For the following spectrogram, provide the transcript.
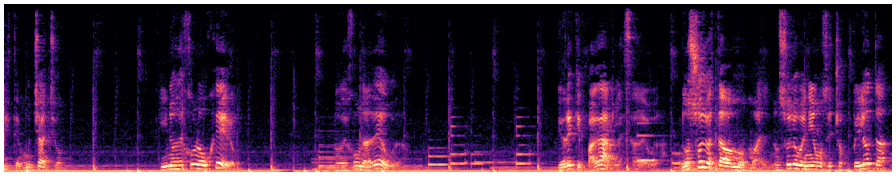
este muchacho y nos dejó un agujero dejó una deuda. Y ahora hay que pagarle esa deuda. No solo estábamos mal, no solo veníamos hechos pelota,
